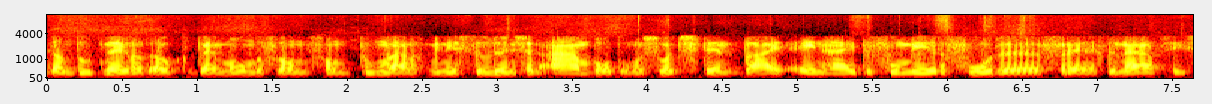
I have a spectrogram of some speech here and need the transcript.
dan doet Nederland ook bij monden van, van toenmalig minister Luns een aanbod... om een soort stand-by-eenheid te formeren voor de Verenigde Naties...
